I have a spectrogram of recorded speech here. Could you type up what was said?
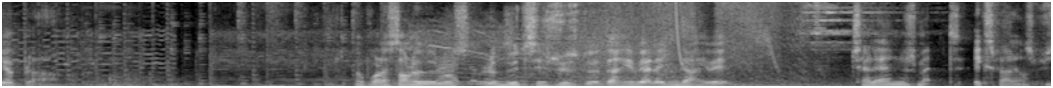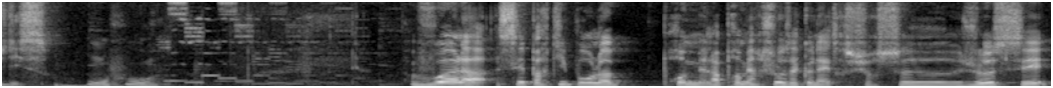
Hop là. Donc pour l'instant, le, but, c'est juste d'arriver à la ligne d'arrivée. Challenge, mat, expérience plus 10. Voilà, c'est parti pour la, première chose à connaître sur ce jeu, c'est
